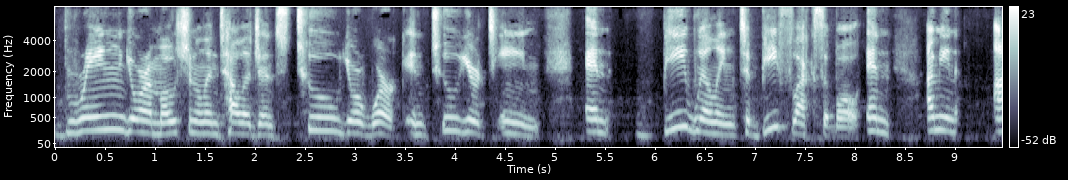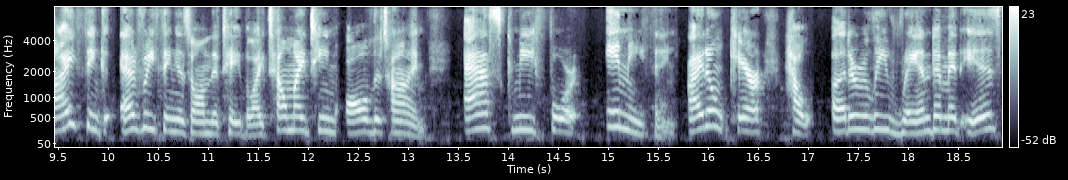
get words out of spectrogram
Bring your emotional intelligence to your work and to your team and be willing to be flexible. And I mean, I think everything is on the table. I tell my team all the time ask me for anything. I don't care how utterly random it is.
